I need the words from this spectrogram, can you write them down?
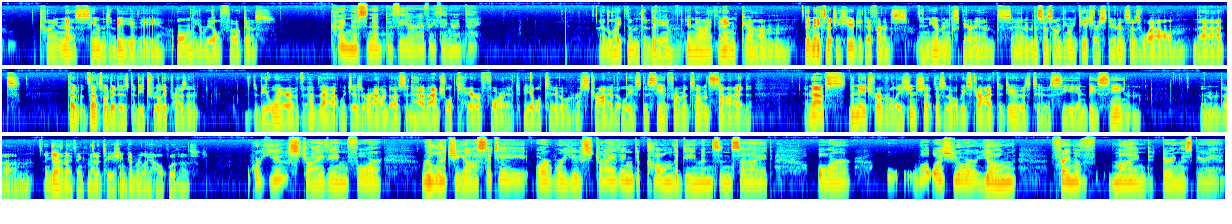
kindness seemed to be the only real focus. Kindness and empathy are everything, aren't they? I'd like them to be. You know, I think um, they make such a huge difference in human experience, and this is something we teach our students as well. That that that's what it is to be truly present, to be aware of, of that which is around us, and have actual care for it, to be able to or strive at least to see it from its own side, and that's the nature of relationship. This is what we strive to do: is to see and be seen. And um, again, I think meditation can really help with this were you striving for religiosity or were you striving to calm the demons inside? Or what was your young frame of mind during this period?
